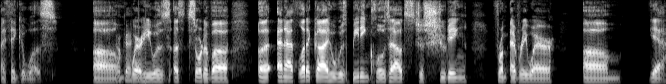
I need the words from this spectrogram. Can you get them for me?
I think it was. Um, okay. Where he was a sort of a uh, an athletic guy who was beating closeouts, just shooting from everywhere. Um, yeah,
